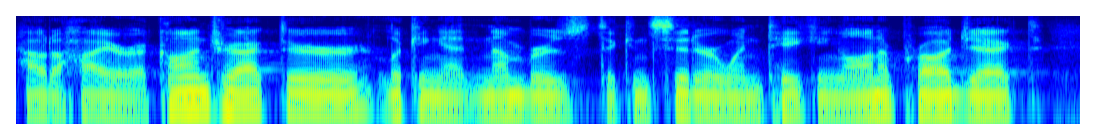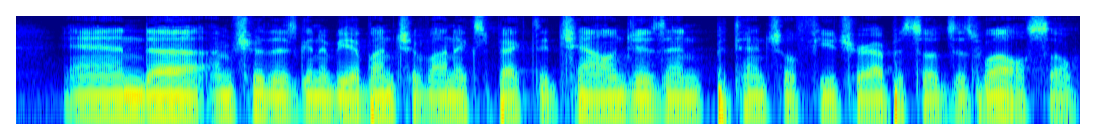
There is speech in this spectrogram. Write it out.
How to hire a contractor? Looking at numbers to consider when taking on a project. And uh, I'm sure there's going to be a bunch of unexpected challenges and potential future episodes as well. So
